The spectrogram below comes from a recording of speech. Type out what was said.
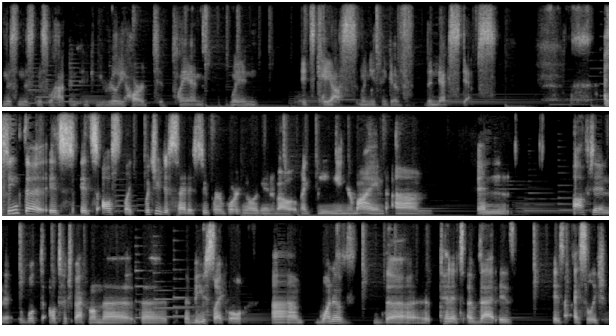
and this and this and this will happen. And it can be really hard to plan when it's chaos when you think of the next steps. I think that it's it's also like what you just said is super important, Logan, about like being in your mind. Um, and often we'll, I'll touch back on the, the abuse cycle. Um, one of the tenets of that is is isolation.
